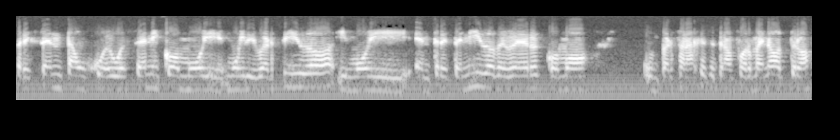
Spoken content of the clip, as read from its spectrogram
presenta un juego escénico muy, muy divertido y muy entretenido de ver cómo un personaje se transforma en otro.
